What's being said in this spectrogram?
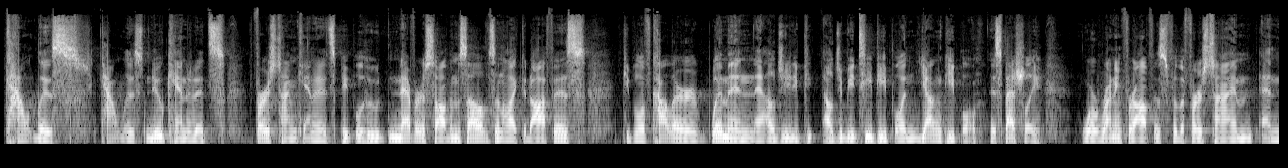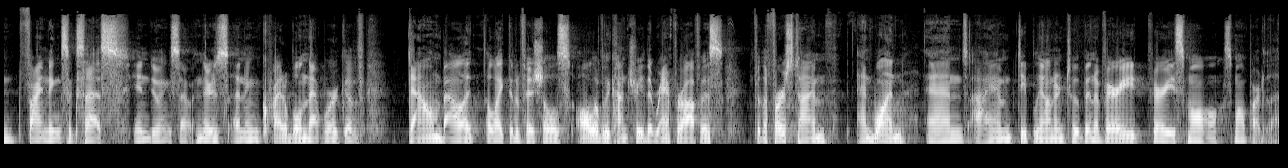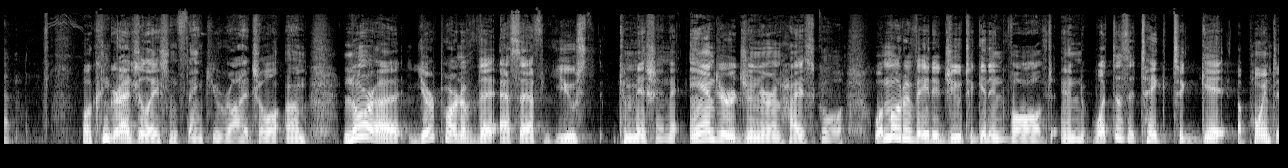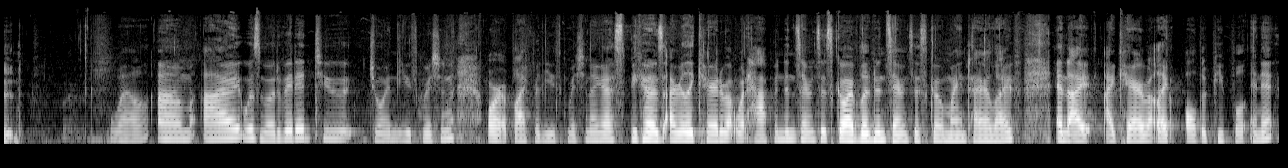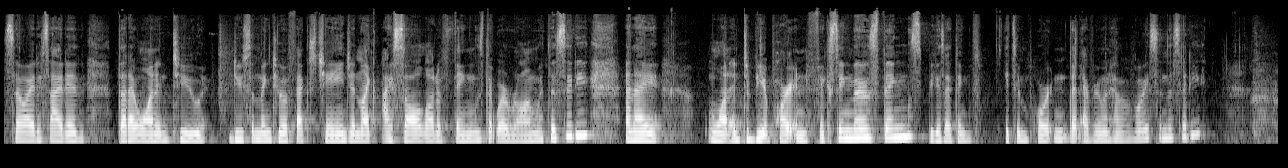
countless, countless new candidates, first time candidates, people who never saw themselves in elected office, people of color, women, LGBT, LGBT people, and young people especially, were running for office for the first time and finding success in doing so. And there's an incredible network of down ballot elected officials all over the country that ran for office for the first time and won. And I am deeply honored to have been a very, very small, small part of that. Well, congratulations. Thank you, Rigel. Um, Nora, you're part of the SF Youth Commission and you're a junior in high school. What motivated you to get involved and what does it take to get appointed? Well, um, I was motivated to join the Youth Commission, or apply for the Youth Commission, I guess, because I really cared about what happened in San Francisco. I've lived in San Francisco my entire life, and I, I care about like all the people in it. So I decided that I wanted to do something to affect change, and like I saw a lot of things that were wrong with the city, and I wanted to be a part in fixing those things because I think it's important that everyone have a voice in the city.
